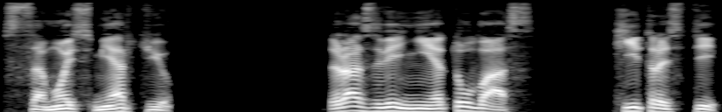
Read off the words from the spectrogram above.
с самой смертью. Разве нет у вас хитрости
